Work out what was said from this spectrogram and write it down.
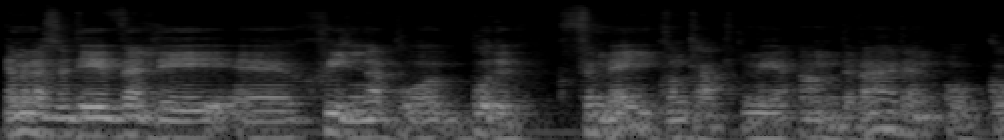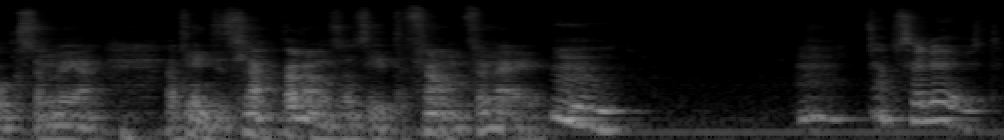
Ja, men alltså det är väldigt eh, skillnad på både för mig kontakt med andevärlden och också med att inte släppa de som sitter framför mig. Mm. Mm, Absolut.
